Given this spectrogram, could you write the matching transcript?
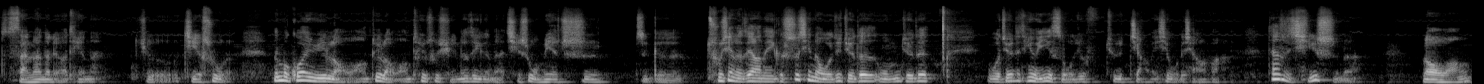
散乱的聊天呢就结束了。那么关于老王对老王退出群的这个呢，其实我们也是这个。出现了这样的一个事情呢，我就觉得我们觉得，我觉得挺有意思，我就就讲了一些我的想法。但是其实呢，老王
